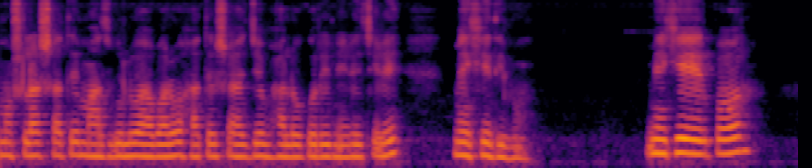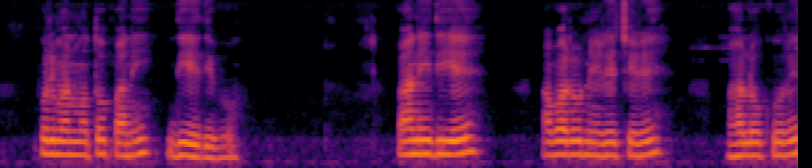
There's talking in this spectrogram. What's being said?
মশলার সাথে মাছগুলো আবারও হাতের সাহায্যে ভালো করে নেড়ে চেড়ে মেখে দিব। মেখে এরপর পরিমাণ মতো পানি দিয়ে দিব। পানি দিয়ে আবারও নেড়ে চেড়ে ভালো করে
